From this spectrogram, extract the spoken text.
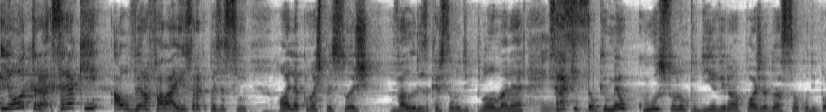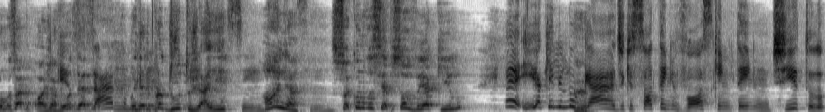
E outra, será que ao ver ela falar isso, será que eu penso assim, olha como as pessoas valoriza a questão do diploma, né? Isso. Será que então que o meu curso não podia virar uma pós-graduação com diploma? Sabe? Ó, já veio uma ideia, de produto já aí. Sim. Olha, Sim. só quando você absorver aquilo. É, e aquele lugar de que só tem voz quem tem um título,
